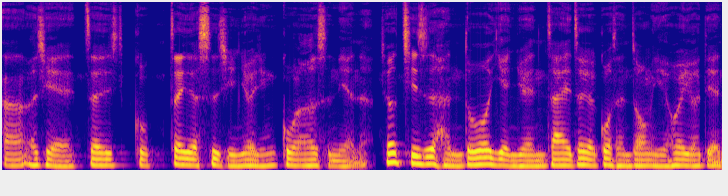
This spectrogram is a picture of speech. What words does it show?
那而且这故这个事情就已经过了二十年了，就其实很多演员在这个过程中也会有点。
